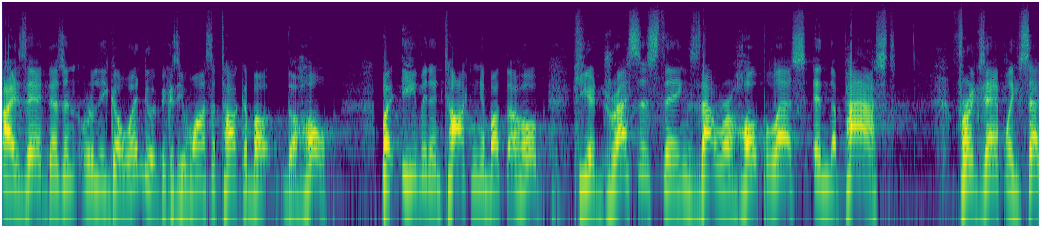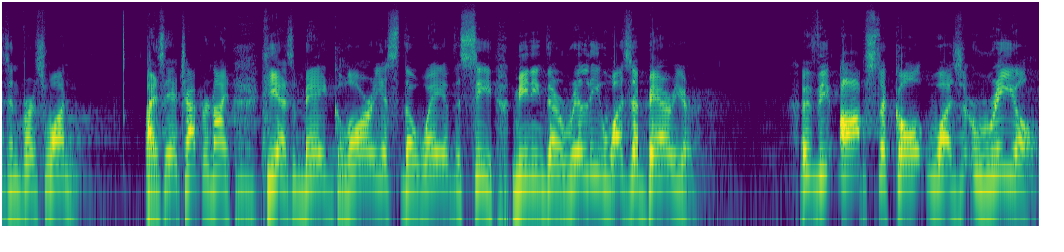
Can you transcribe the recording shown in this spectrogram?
Isaiah doesn't really go into it because he wants to talk about the hope. But even in talking about the hope, he addresses things that were hopeless in the past. For example, he says in verse 1 Isaiah chapter 9, he has made glorious the way of the sea, meaning there really was a barrier. The obstacle was real,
